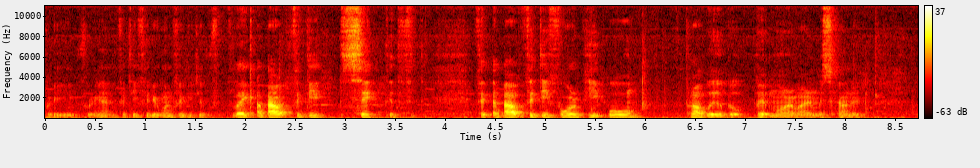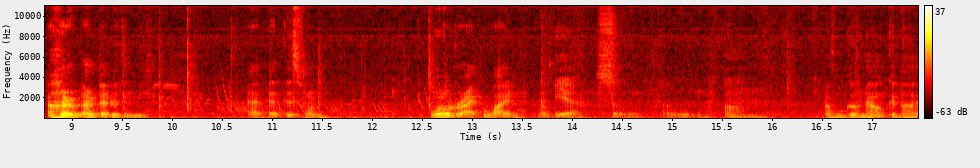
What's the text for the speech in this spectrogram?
40, 49, 50, 51, 52, like about 56, 50, about 54 people, probably a bit, bit more, I might have miscounted, are, are better than me at, at this one. Worldwide, yeah, so I will, um, I will go now, goodbye.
